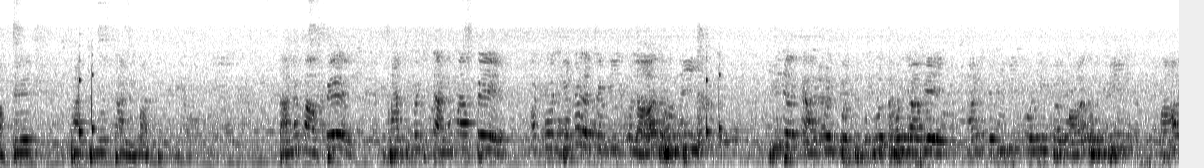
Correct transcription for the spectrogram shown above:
ਮਾਪੇ ਸੱਚਮੁੱਚ ਧੰਨ ਮਾਪੇ। ਧੰਨ ਮਾਪੇ, ਸੱਚਮੁੱਚ ਧੰਨ ਮਾਪੇ। ਅੱਗੋਂ ਜਿਨ੍ਹਾਂ ਦੀ ਚੰਗੀ ਔਲਾਦ ਹੁੰਦੀ, ਜਿਹਦੇ ਘਰ ਕੋਈ ਪੁੱਤ ਪੁੱਤ ਹੋ ਜਾਵੇ, ਹਰ ਜ਼ਿੰਦਗੀ ਉਹਦੀ ਬਰਬਾਦ ਹੁੰਦੀ ਮਾਂ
